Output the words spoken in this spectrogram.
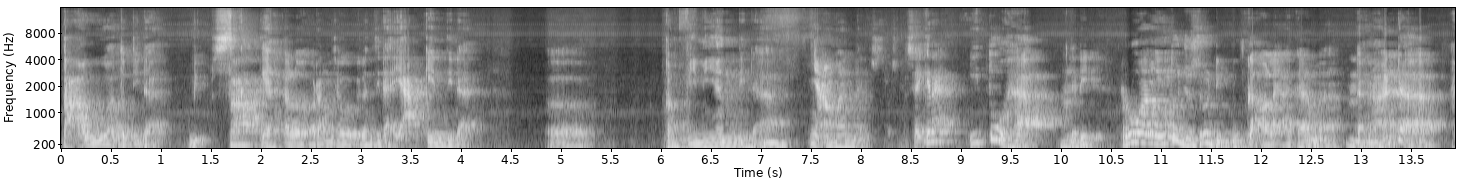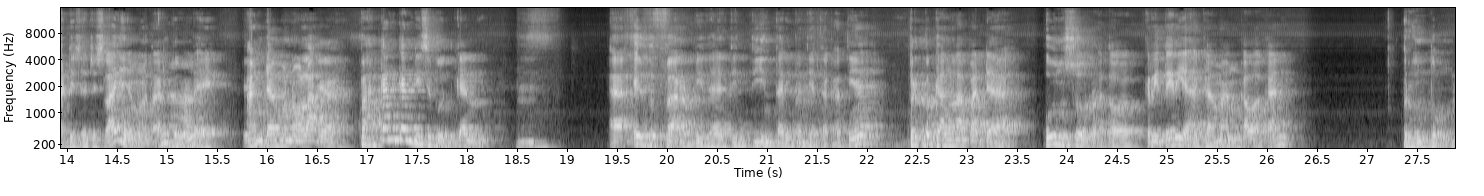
tahu atau tidak serak ya kalau orang Jawa bilang tidak yakin, tidak eh, convenient, tidak nyaman dan seterusnya. Saya kira itu hak. Jadi ruang itu justru dibuka oleh agama dan ada hadis-hadis lain yang mengatakan boleh Anda menolak. Ya. Bahkan kan disebutkan eh, idfar din taribat yadak. Artinya berpeganglah pada unsur atau kriteria agama engkau akan beruntung.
